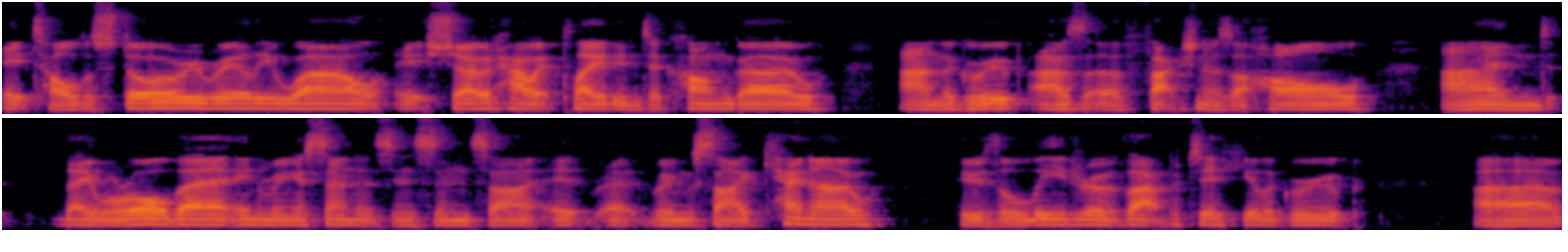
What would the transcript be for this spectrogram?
It told a story really well. It showed how it played into Kongo and the group as a faction as a whole. And they were all there in ring ascendance in at ringside. Kenoh, who's the leader of that particular group, uh,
